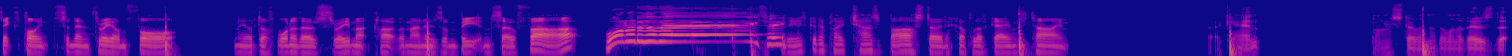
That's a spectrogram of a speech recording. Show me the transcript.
six points, and then three on four. Neil Duff, one of those three. Matt Clark, the man who's unbeaten so far. But 180. he's going to play Chas Barstow in a couple of games' time. But again, Barstow, another one of those that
